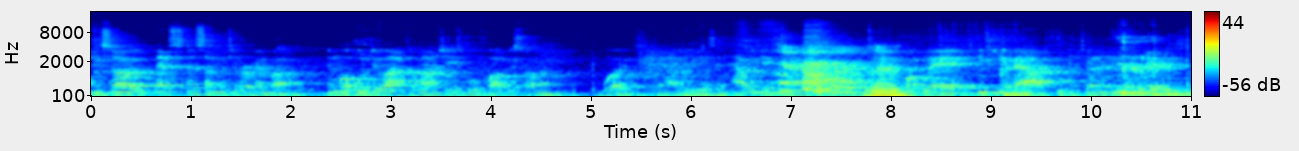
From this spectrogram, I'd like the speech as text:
And so that's that's something to remember. And what we'll do after lunch is we'll focus on words and ideas and how we can turn what we're thinking about turn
